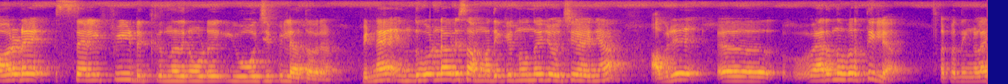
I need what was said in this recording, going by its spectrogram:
അവരുടെ സെൽഫി എടുക്കുന്നതിനോട് യോജിപ്പില്ലാത്തവരാണ്. പിന്നെ എന്തുകൊണ്ട് അവർ സമ്മതിക്കുന്നു എന്ന് ചോദിച്ചു കഴിഞ്ഞാൽ അവർ വേറെ നിവൃത്തിയില്ല. അപ്പൊ നിങ്ങളെ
